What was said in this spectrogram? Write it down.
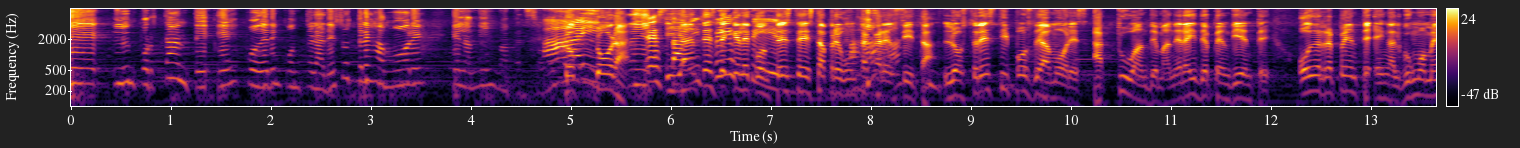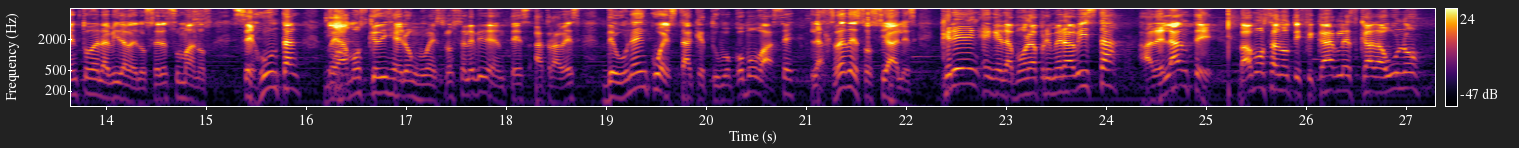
Eh, lo importante es poder encontrar esos tres amores en la misma persona. Doctora, y antes de que le conteste esta pregunta, Karencita, ¿los tres tipos de amores actúan de manera independiente o de repente en algún momento de la vida de los seres humanos se juntan? Veamos qué dijeron nuestros televidentes a través de una encuesta que tuvo como base las redes sociales. ¿Creen en el amor a primera vista? Adelante, vamos a notificarles cada uno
